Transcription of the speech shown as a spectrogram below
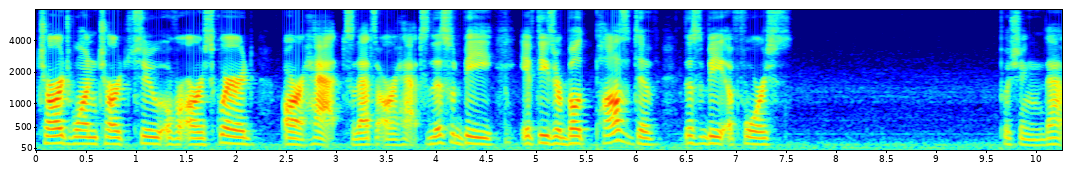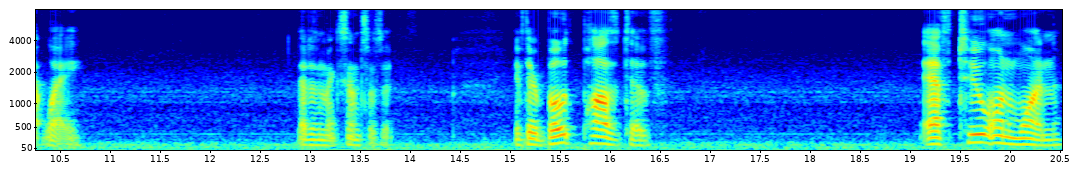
charge 1, charge 2 over R squared, r hat. So that's r hat. So this would be, if these are both positive, this would be a force pushing that way. That doesn't make sense, does it? If they're both positive, F2 on 1,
